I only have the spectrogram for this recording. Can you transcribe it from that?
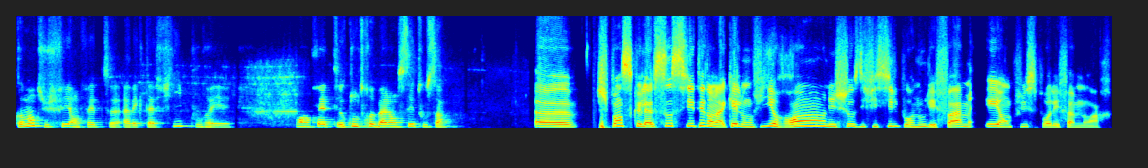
comment tu fais en fait avec ta fille pour, en fait contrebalancer tout ça? Je pense que la société dans laquelle on vit rend les choses difficiles pour nous, les femmes, et en plus pour les femmes noires.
